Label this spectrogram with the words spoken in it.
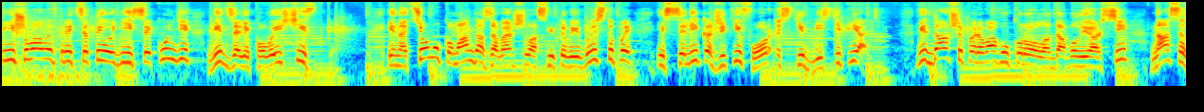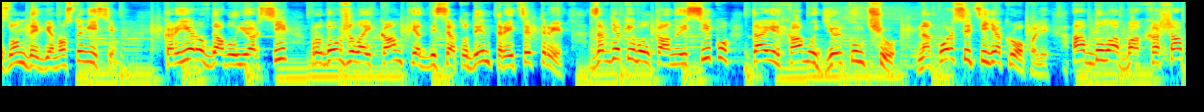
фінішували в 31 секунді від залікової шістки. І на цьому команда завершила світові виступи із Celica GT4 ST205, віддавши перевагу Corolla WRC на сезон 98. Кар'єру в WRC продовжила й КАМ 5133 завдяки Волкану Ісіку та Ільхаму Дьолькумчу на Корсиці. А Абдула Баххашаб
